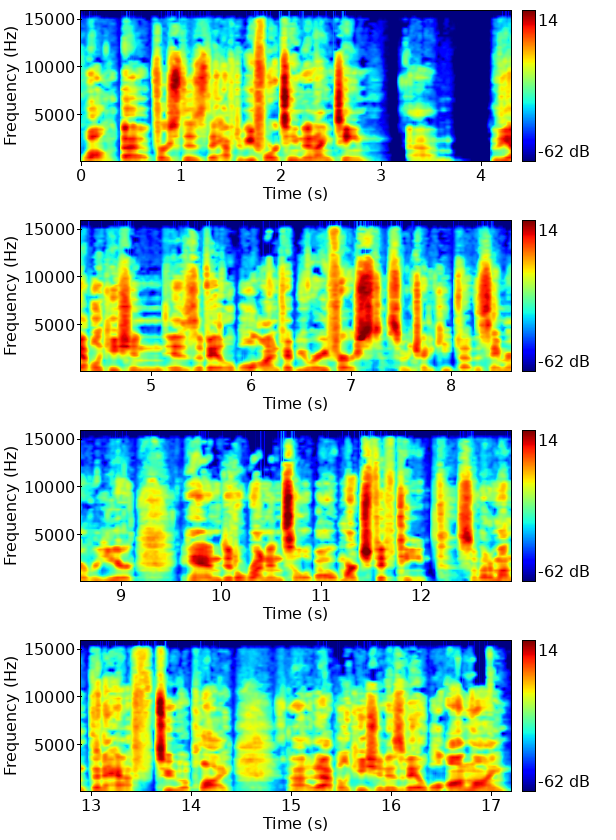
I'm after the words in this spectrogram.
well, uh, first is they have to be 14 to 19. Um, the application is available on February 1st. So we try to keep that the same every year. And it'll run until about March 15th. So about a month and a half to apply. Uh, the application is available online.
